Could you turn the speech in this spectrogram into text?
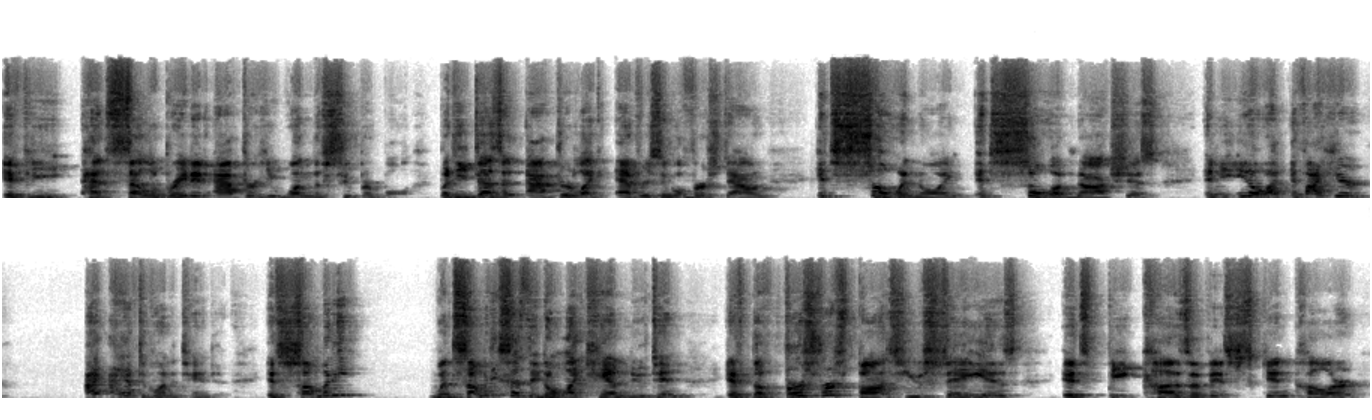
if he had celebrated after he won the Super Bowl, but he does it after like every single first down. It's so annoying. It's so obnoxious. And you know what? If I hear, I, I have to go on a tangent. If somebody, when somebody says they don't like Cam Newton, if the first response you say is it's because of his skin color,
